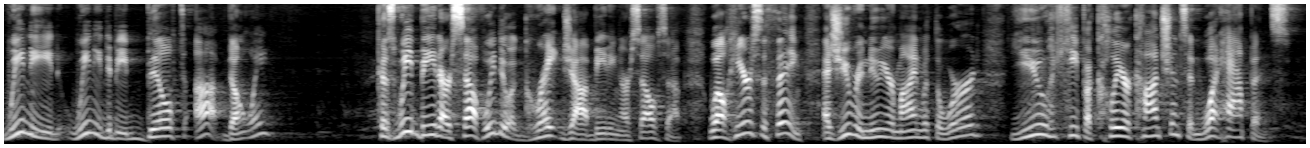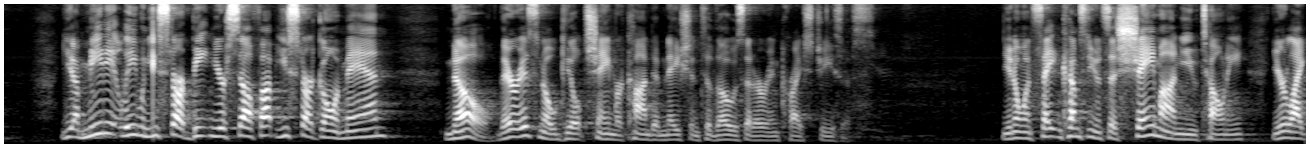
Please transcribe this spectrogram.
We need, we need to be built up, don't we? Because we beat ourselves. We do a great job beating ourselves up. Well, here's the thing as you renew your mind with the word, you keep a clear conscience, and what happens? You immediately, when you start beating yourself up, you start going, man, no, there is no guilt, shame, or condemnation to those that are in Christ Jesus. You know, when Satan comes to you and says, Shame on you, Tony, you're like,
